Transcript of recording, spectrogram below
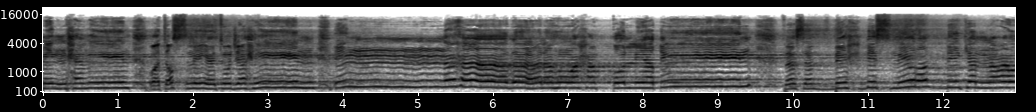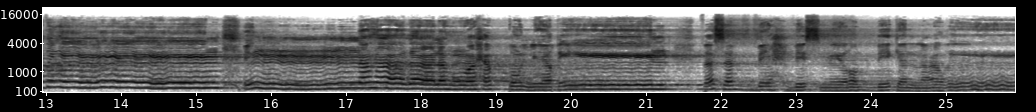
من حميم وتصلية جحيم. إن هذا لهو حق اليقين. فسبح باسم ربك العظيم. إن هذا لهو حق اليقين. فسبح باسم ربك العظيم.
